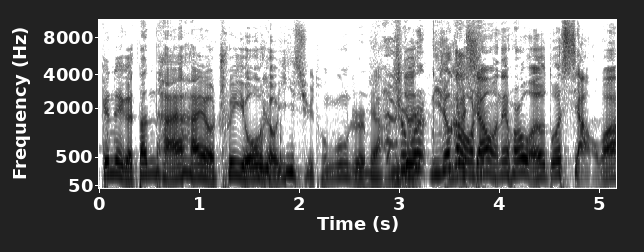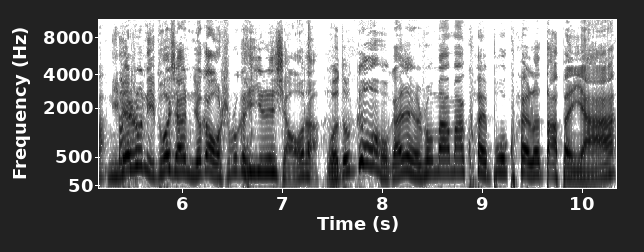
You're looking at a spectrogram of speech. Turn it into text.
跟这个单台还有吹油有异曲同工之妙。你是不是你你就告诉我想我那会儿我有多小吧？你别说你多小，你就告诉我是不是跟一人学的？我都跟我赶紧说妈妈快播快乐大板牙，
